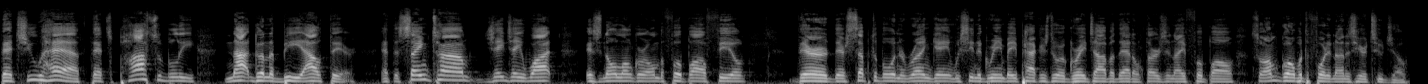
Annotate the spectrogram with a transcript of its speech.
that you have that's possibly not going to be out there. At the same time, J.J. Watt is no longer on the football field. They're they're acceptable in the run game. We've seen the Green Bay Packers do a great job of that on Thursday Night Football. So I'm going with the 49ers here too, Joe.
